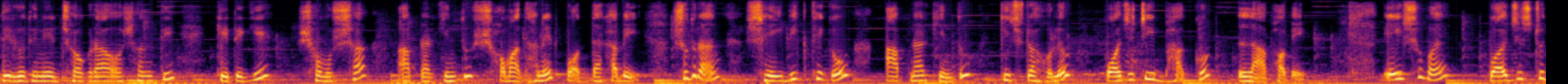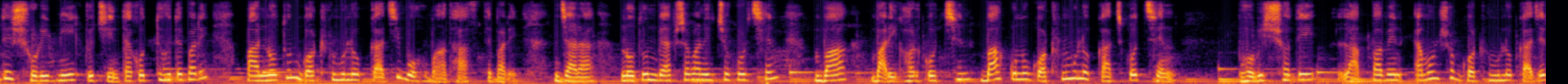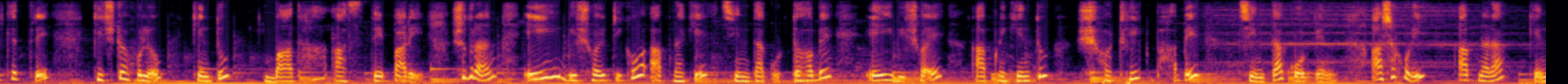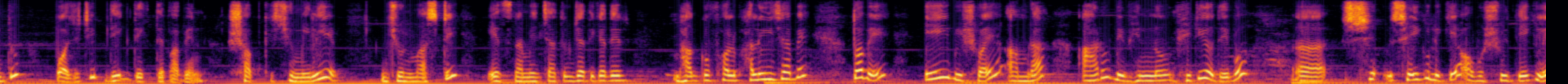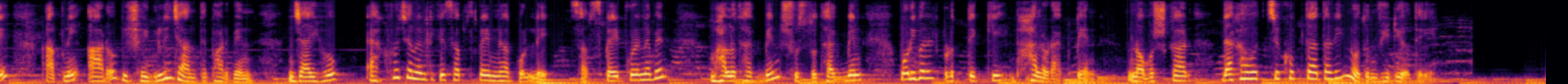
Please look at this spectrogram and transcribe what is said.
দীর্ঘদিনের ঝগড়া, অশান্তি কেটে গিয়ে সমস্যা আপনার কিন্তু সমাধানের পথ দেখাবে। সুতরাং সেই দিক থেকেও আপনার কিন্তু কিছুটা হলেও পজিটিভ ভাগ্য লাভ হবে। এই সময় বয়োজ্যেষ্ঠদের শরীর নিয়ে একটু চিন্তা করতে হতে পারে বা নতুন গঠনমূলক কাজে বহু বাধা আসতে পারে। যারা নতুন ব্যবসা বাণিজ্য করছেন বা বাড়িঘর করছেন বা কোনো গঠনমূলক কাজ করছেন, ভবিষ্যতে লাভ পাবেন এমন সব গঠনমূলক কাজের ক্ষেত্রে কিছুটা হলেও কিন্তু বাধা আসতে পারে। সুতরাং এই বিষয়টিকেও আপনাকে চিন্তা করতে হবে। এই বিষয়ে আপনি কিন্তু সঠিকভাবে চিন্তা করবেন। আশা করি আপনারা কিন্তু পজিটিভ দিক দেখতে পাবেন। সব কিছু মিলিয়ে জুন মাসটি এস নামের জাতক জাতিকাদের ভাগ্যফল ভালোই যাবে। তবে এই বিষয়ে আমরা আরও বিভিন্ন ভিডিও দেব। সেইগুলিকে অবশ্যই দেখলে আপনি আরও বিষয়গুলি জানতে পারবেন। যাই হোক, এখনও চ্যানেলটিকে সাবস্ক্রাইব না করলে সাবস্ক্রাইব করে নেবেন। ভালো থাকবেন, সুস্থ থাকবেন, পরিবারের প্রত্যেককে ভালো রাখবেন। নমস্কার, দেখা হচ্ছে খুব তাড়াতাড়ি নতুন ভিডিওতে।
